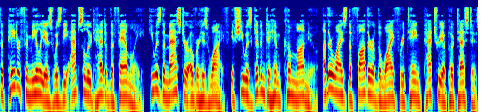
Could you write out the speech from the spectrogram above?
The pater familias was the absolute head of the family, he was the master over his wife if she was given to him cum manu, otherwise the father of the wife retained patria potestas,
